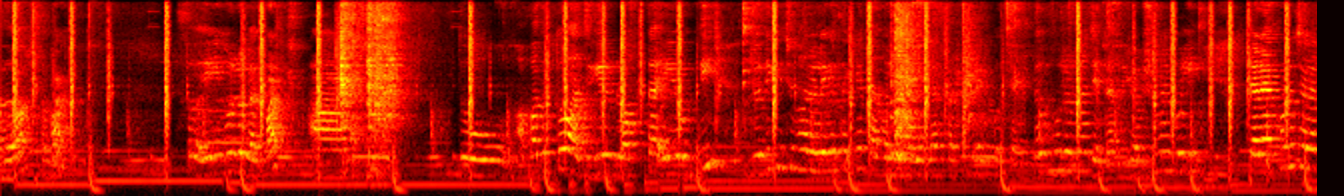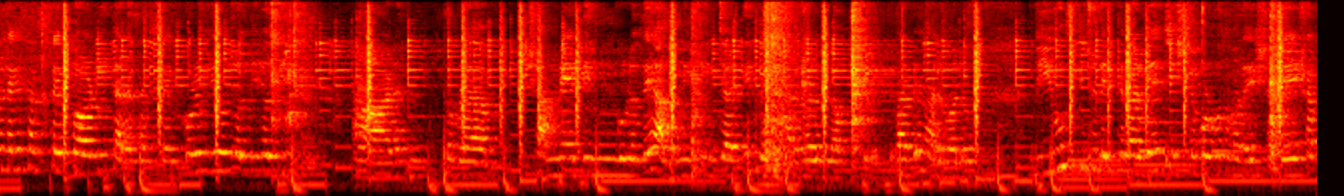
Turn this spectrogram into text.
খাওয়া দাওয়া সবার? তো এই হলো ব্যাপার। আর তো আপাতত আজকের ব্লগটা এই অবধি। যদি কিছু ভালো লেগে থাকে, তাহলে লাইক আর সাবস্ক্রাইব করতে একদম ভুলো না, যেটা আমি সবসময় বলি। যারা এখনও চ্যানেলটাকে সাবস্ক্রাইব করনি, তারা সাবস্ক্রাইব করে দিও জলদি জলদি। আর তোমরা সামনের দিনগুলোতে আগামী তিন, চার দিন বেশ ভালো ভালো ব্লগ দেখতে পারবে, ভালো ভালো ভিউজ কিছু দেখতে পারবে। চেষ্টা করব তোমাদের সাথে সব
